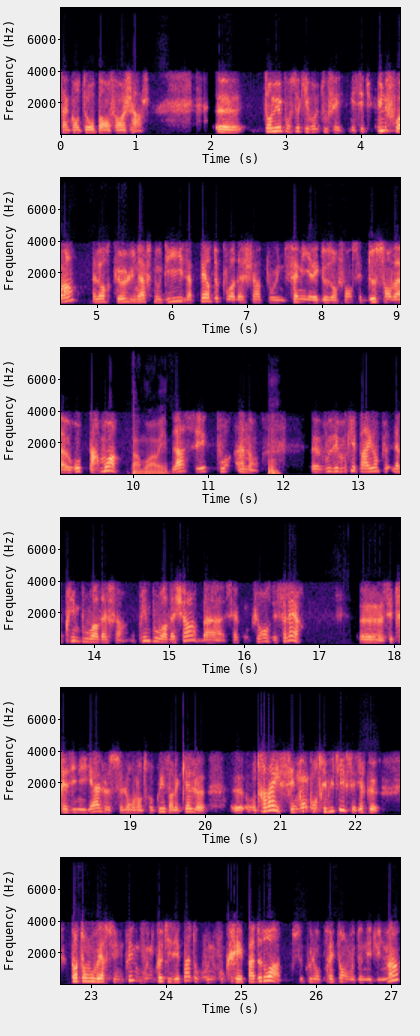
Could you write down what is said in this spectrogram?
50 euros par enfant en charge. Euh, tant mieux pour ceux qui vont le toucher. Mais c'est une fois, alors que l'UNAF nous dit la perte de pouvoir d'achat pour une famille avec deux enfants, c'est 220 euros par mois. Par mois, oui. Là, c'est pour un an. Mmh. Euh, vous évoquez par exemple la prime pouvoir d'achat. La prime pouvoir d'achat, bah, c'est la concurrence des salaires. Euh, c'est très inégal selon l'entreprise dans laquelle on travaille. C'est non contributif, c'est-à-dire que quand on vous verse une prime, vous ne cotisez pas, donc vous ne vous créez pas de droits. ce que l'on prétend vous donner d'une main,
